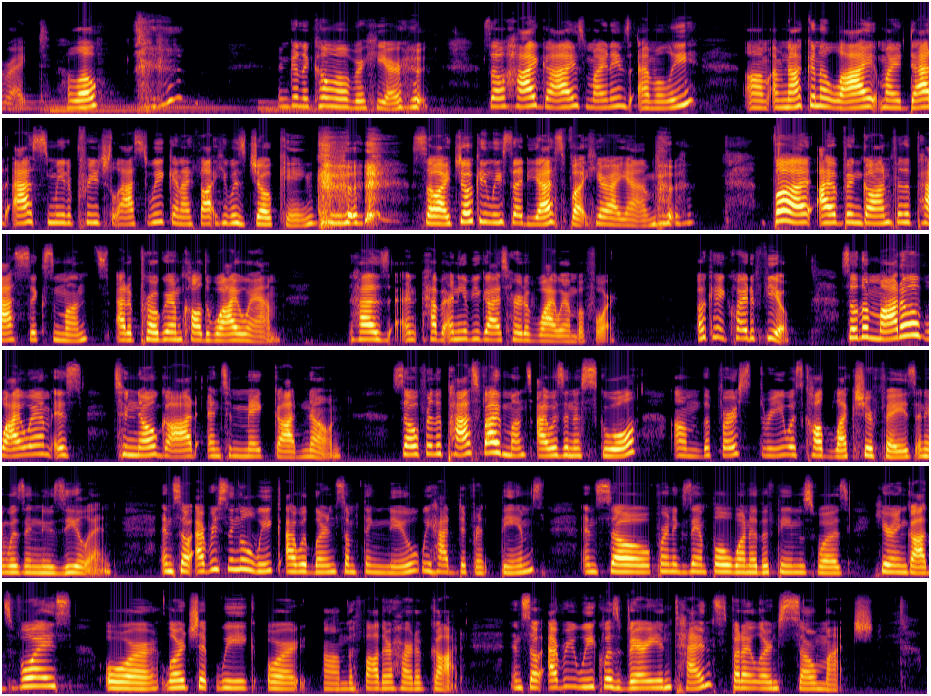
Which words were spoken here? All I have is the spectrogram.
All right. Hello? I'm going to come over here. so, hi, guys. My name's Emily. Um, I'm not going to lie. My dad asked me to preach last week, and I thought he was joking. so, I jokingly said yes, but here I am. but I have been gone for the past six months at a program called YWAM. Has have any of you guys heard of YWAM before? Okay, quite a few. So the motto of YWAM is to know God and to make God known. So for the past five months, I was in a school. Um, the first three was called lecture phase, and it was in New Zealand. And so every single week, I would learn something new. We had different themes. And so, for an example, one of the themes was hearing God's voice, or Lordship Week, or um, the Father Heart of God. And so every week was very intense, but I learned so much.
